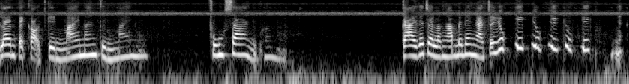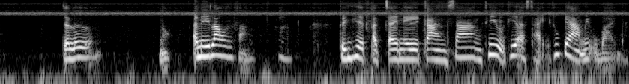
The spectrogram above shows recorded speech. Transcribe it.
แล่นไปเกาะกิ่งไม้นั่นกิ่งไม้นี้ฟุ้งซ่านอยู่ข้างในกายก็จะระงับไม่ได้งาน จะยุกยิกยุกยิกยุกยิกเนี่ย จะเริ่มเนาะอันนี้เล่าให้ฟังค่ะถึงเหตุปัจจัยในการสร้างที่อยู่ที่อาศัยทุกอย่างมีอุบายหมด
